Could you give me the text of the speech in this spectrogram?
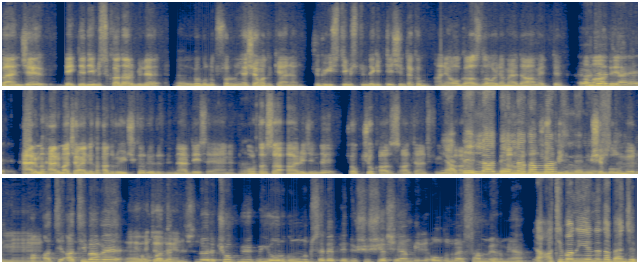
bence beklediğimiz kadar bile e, yorgunluk sorunu yaşamadık yani. Çünkü isteğim üstünde gittiği için takım hani o gazla oynamaya devam etti. Evet, Ama evet, abi yani her her maç aynı kadroyu çıkarıyoruz biz neredeyse yani. Evet. Orta saha haricinde çok çok az alternatifimiz Ya var. belli o belli yüzden adamlar çok bir, dinleniyor bir şey işte. bulmuyorum yani. Ati- Atiba ve Evet, öyle yani. dışında öyle çok büyük bir yorgunluk sebeple düşüş yaşayan biri olduğunu ben sanmıyorum ya. Ya Atiba'nın yerine de bence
